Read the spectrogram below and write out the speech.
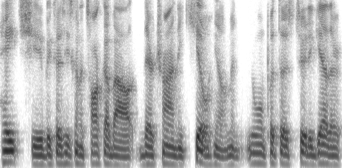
hates you because he's going to talk about they're trying to kill him. And you won't put those two together.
